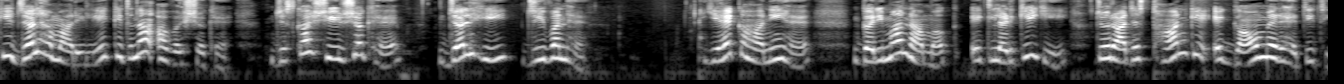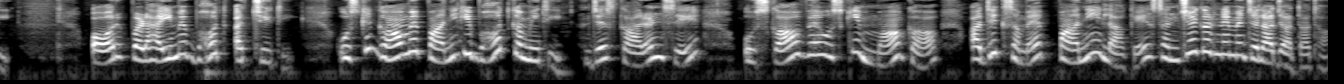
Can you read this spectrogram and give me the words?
कि जल हमारे लिए कितना आवश्यक है, जिसका शीर्षक है, जल ही जीवन है। यह कहानी है गरिमा नामक एक लड़की की जो राजस्थान के एक गाँव में रहती थी। और पढ़ाई में बहुत अच्छी थी। उसके गाँव में पानी की बहुत कमी थी, जिस कारण से उसका व उसकी माँ का अधिक समय पानी लाके संचय करने में चला जाता था।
